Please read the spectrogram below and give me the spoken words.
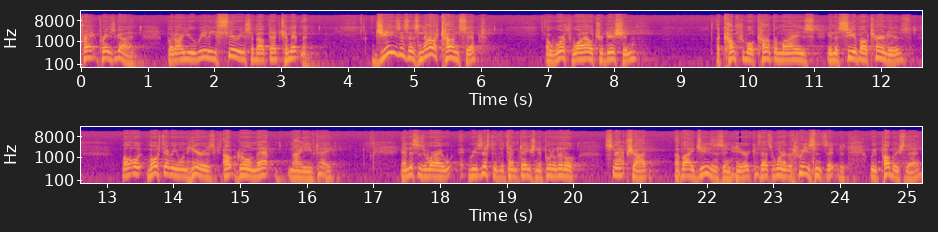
praise God. But are you really serious about that commitment? Jesus is not a concept, a worthwhile tradition, a comfortable compromise in a sea of alternatives. Well, most everyone here has outgrown that naivete. And this is where I resisted the temptation to put a little snapshot of I Jesus in here, because that's one of the reasons that we published that.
